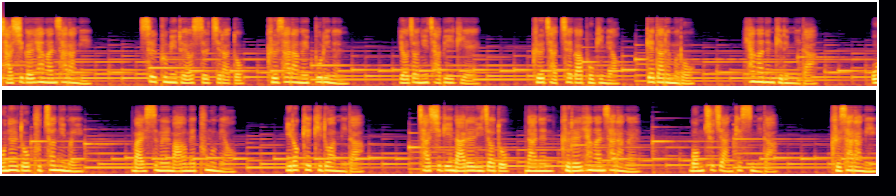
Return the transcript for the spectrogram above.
자식을 향한 사랑이 슬픔이 되었을지라도 그 사랑의 뿌리는 여전히 자비이기에 그 자체가 복이며 깨달음으로 향하는 길입니다. 오늘도 부처님의 말씀을 마음에 품으며 이렇게 기도합니다. 자식이 나를 잊어도 나는 그를 향한 사랑을 멈추지 않겠습니다. 그 사랑이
